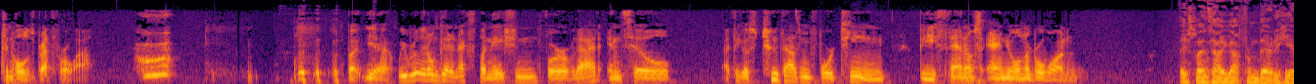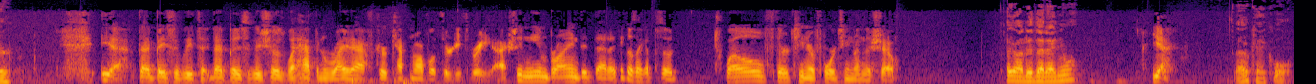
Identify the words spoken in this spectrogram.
can hold his breath for a while. but yeah, we really don't get an explanation for that until, I think it was 2014, the Thanos annual number one. Explains how he got from there to here. Yeah, that basically that basically shows what happened right after Captain Marvel 33. Actually, me and Brian did that. I think it was like episode 12, 13, or 14 on the show. Oh, I did that annual. Yeah, Okay, cool.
